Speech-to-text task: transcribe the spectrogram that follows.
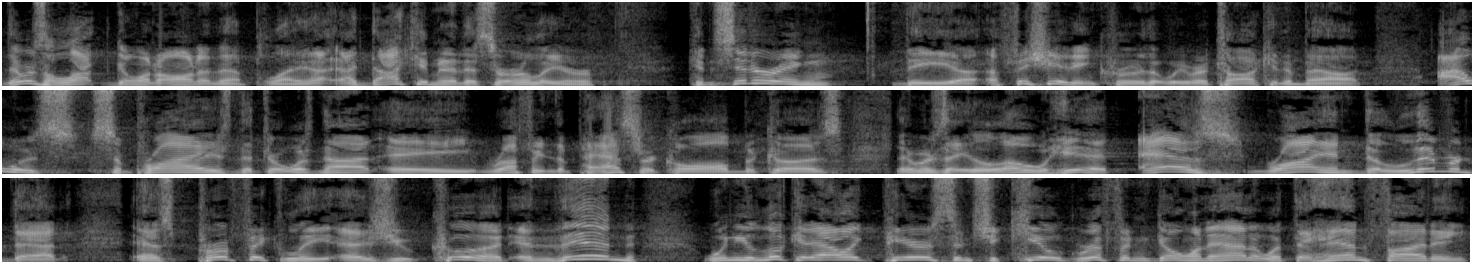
there was a lot going on in that play? I, I documented this earlier. Considering the uh, officiating crew that we were talking about, I was surprised that there was not a roughing the passer call because there was a low hit as Ryan delivered that as perfectly as you could. And then when you look at Alec Pierce and Shaquill Griffin going at it with the hand fighting,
